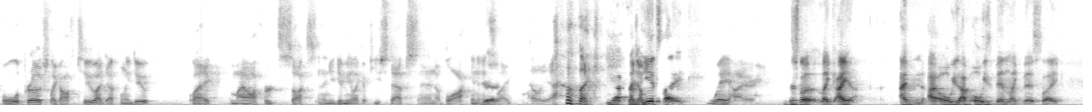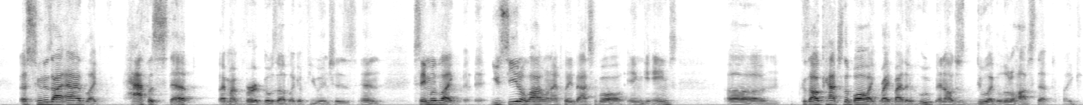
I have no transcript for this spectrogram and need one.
full approach, like off two, I definitely do. Like my offer sucks and then you give me like a few steps and a block and it's yeah. like hell yeah. like yeah, for me it's like way higher. Just like I I've I always I've always been like this. Like as soon as I add like half a step, like my vert goes up like a few inches. And same with like you see it a lot when I play basketball in games. Um because I'll catch the ball like right by the hoop and I'll just do like a little hop step. Like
